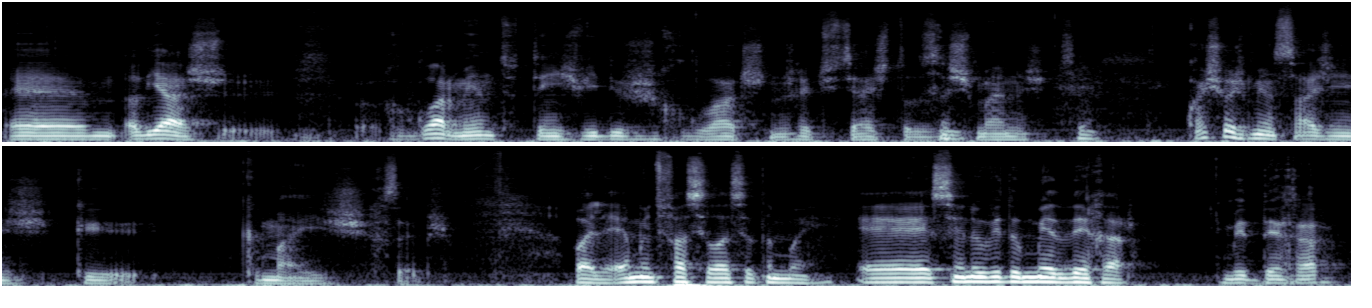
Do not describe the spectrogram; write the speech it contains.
Uh, aliás, regularmente tens vídeos regulares nas redes sociais todas sim. as semanas. Sim. Quais são as mensagens que, que mais recebes? Olha, é muito fácil essa também. É sem dúvida o medo de errar. Medo de errar?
